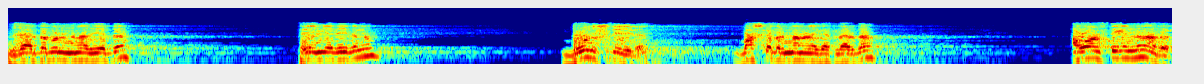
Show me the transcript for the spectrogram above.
bizlarda buni nima deydi? Penya deydimi? Bonus deydi. Boshqa bir mamlakatlarda. Avans degan nimadir?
